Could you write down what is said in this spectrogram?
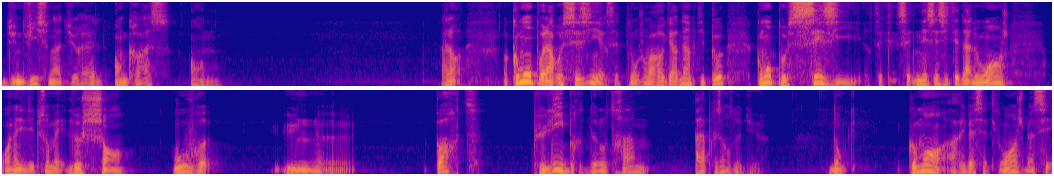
d'une vie surnaturelle en grâce en nous. Alors, comment on peut la ressaisir, cette louange? On va regarder un petit peu comment on peut saisir cette nécessité de la louange. On a dit des psaumes, mais le chant ouvre une, porte, plus libre de notre âme, à la présence de Dieu. Donc, comment arriver à cette louange? Ben, C'est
